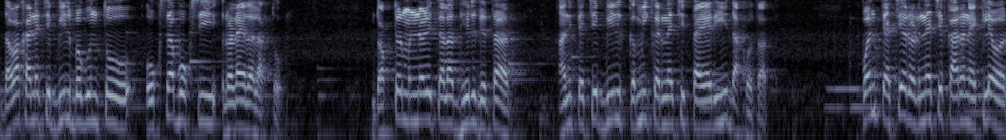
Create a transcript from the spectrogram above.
दवाखान्याचे बिल बघून तो ओक्साबोक्सी रडायला लागतो. डॉक्टर मंडळी त्याला धीर देतात आणि त्याचे बिल कमी करण्याची तयारीही दाखवतात. पण त्याचे रडण्याचे कारण ऐकल्यावर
